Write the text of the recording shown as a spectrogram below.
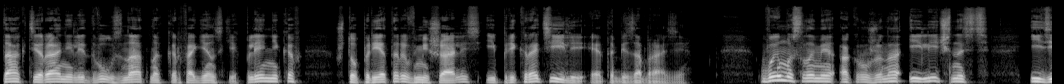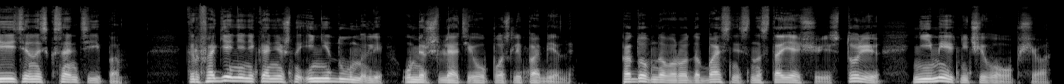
так тиранили двух знатных карфагенских пленников, что преторы вмешались и прекратили это безобразие. Вымыслами окружена и личность, и деятельность Ксантипа. Карфагеняне, конечно, и не думали умерщвлять его после победы. Подобного рода басни с настоящей историей не имеют ничего общего.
